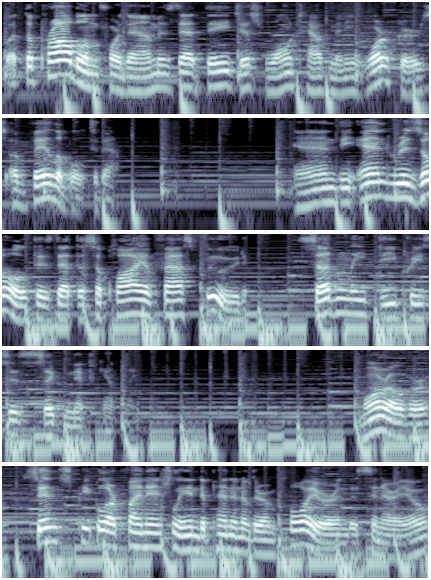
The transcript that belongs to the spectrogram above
But the problem for them is that they just won't have many workers available to them. And the end result is that the supply of fast food suddenly decreases significantly. Moreover, since people are financially independent of their employer in this scenario,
